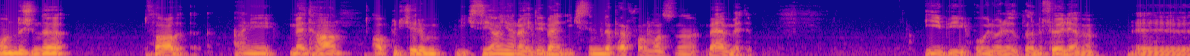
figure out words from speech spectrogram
Onun dışında sağ hani Metehan, Abdülkerim ikisi yan yanaydı. Ben ikisinin de performansını beğenmedim. İyi bir oyun oynadıklarını söyleyemem. Ee,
